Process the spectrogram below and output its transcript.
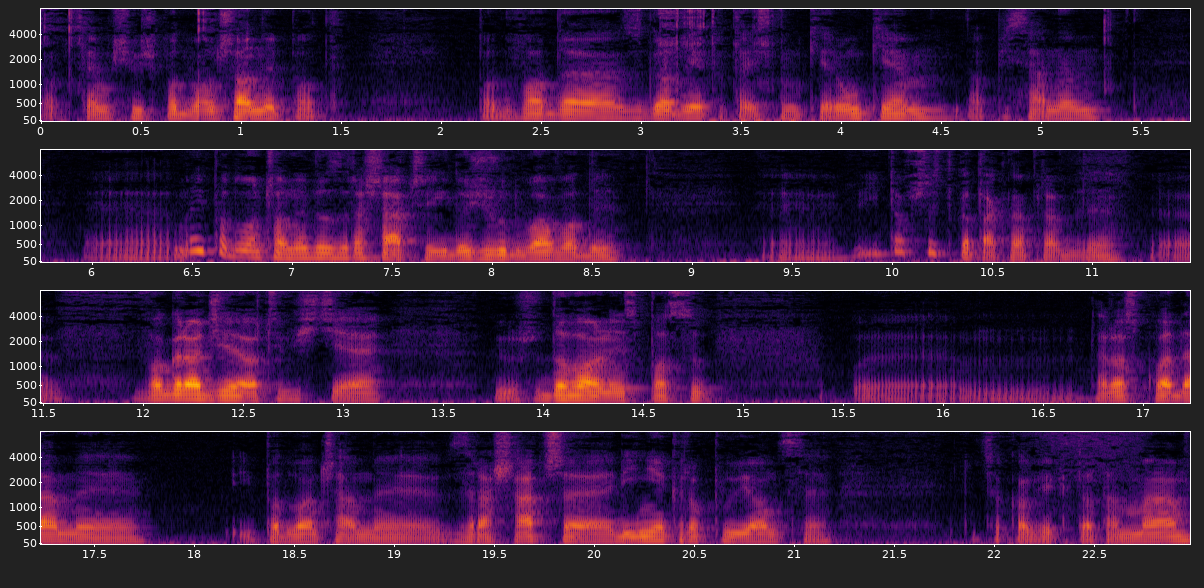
no, tutaj musi być podłączony pod, pod wodę, zgodnie tutaj z tym kierunkiem opisanym. E, No i podłączony do zraszaczy i do źródła wody. E, I to wszystko tak naprawdę. E, W ogrodzie oczywiście już w dowolny sposób rozkładamy i podłączamy zraszacze, linie kropujące, czy cokolwiek kto tam ma,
